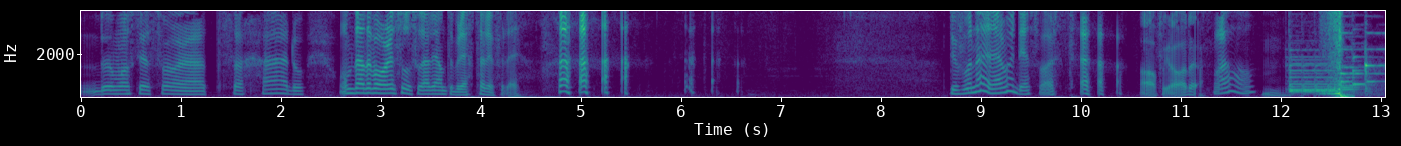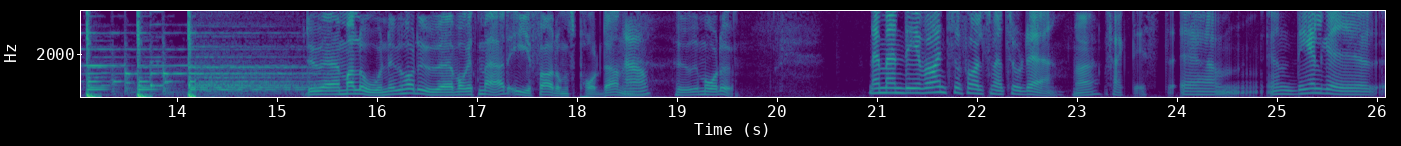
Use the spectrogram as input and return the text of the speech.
då måste jag svara att så här då. Om det hade varit så så hade jag inte berättat det för dig. du får nöja dig med det svaret. Ja, får göra det. ja. Du eh, Malou, nu har du eh, varit med i Fördomspodden. Ja. Hur mår du? Nej men det var inte så farligt som jag trodde Nej. faktiskt. Ehm, en del grejer,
